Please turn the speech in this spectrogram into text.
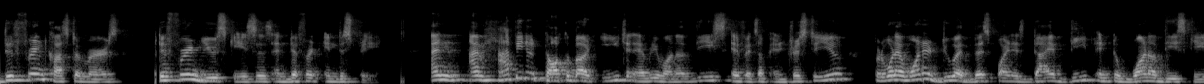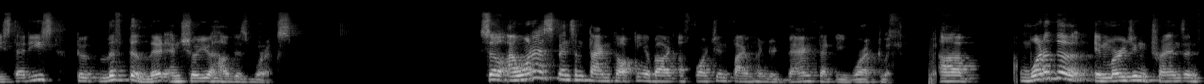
different customers different use cases and different industry. And I'm happy to talk about each and every one of these if it's of interest to you. But what I want to do at this point is dive deep into one of these case studies to lift the lid and show you how this works. So I want to spend some time talking about a Fortune 500 bank that we worked with. Uh, one of the emerging trends in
